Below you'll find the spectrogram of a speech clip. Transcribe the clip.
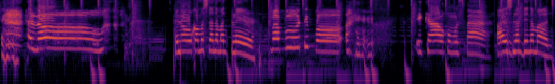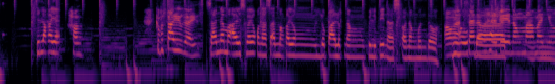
Hello! Hello, kamusta naman Claire? Mabuti po. Ikaw, kumusta? Ayos lang din naman. Sila kaya, How... Kumusta kayo guys? sana maayos kayo kung nasaan man kayong lupalop ng Pilipinas o ng mundo. Oo nga, sana that- mahal kayo ng mama Mm. nyo.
